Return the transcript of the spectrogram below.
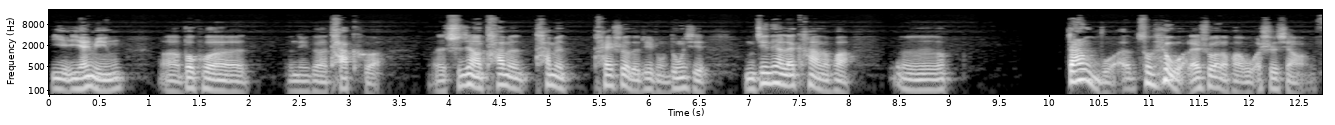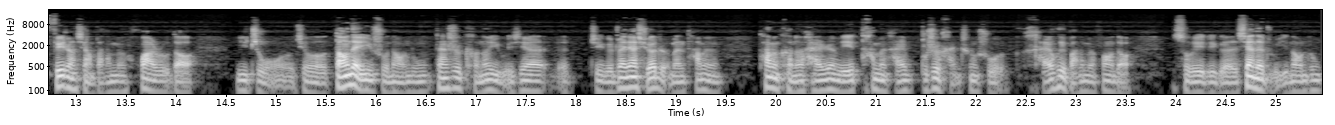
严严明，呃，包括那个塔可，呃，实际上他们他们拍摄的这种东西，我们今天来看的话，呃，当然我作为我来说的话，我是想非常想把他们划入到一种叫当代艺术当中，但是可能有一些呃这个专家学者们他们。他们可能还认为他们还不是很成熟，还会把他们放到所谓这个现代主义当中。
